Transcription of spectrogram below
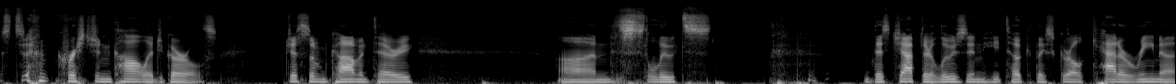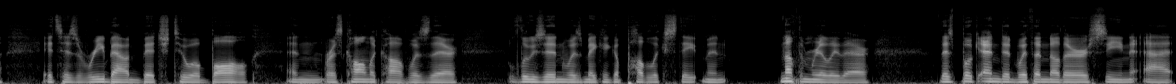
Christian college girls. Just some commentary on sleuths. this chapter, Luzin, he took this girl, Katerina, it's his rebound bitch, to a ball. And Raskolnikov was there Luzin was making a public statement. Nothing really there. This book ended with another scene at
